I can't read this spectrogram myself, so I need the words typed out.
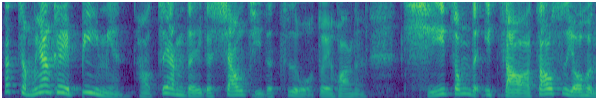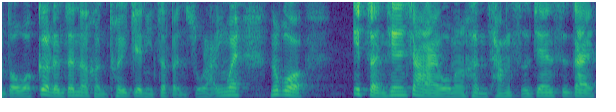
那怎么样可以避免好这样的一个消极的自我对话呢？其中的一招啊，招式有很多，我个人真的很推荐你这本书啦。因为如果一整天下来，我们很长时间是在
